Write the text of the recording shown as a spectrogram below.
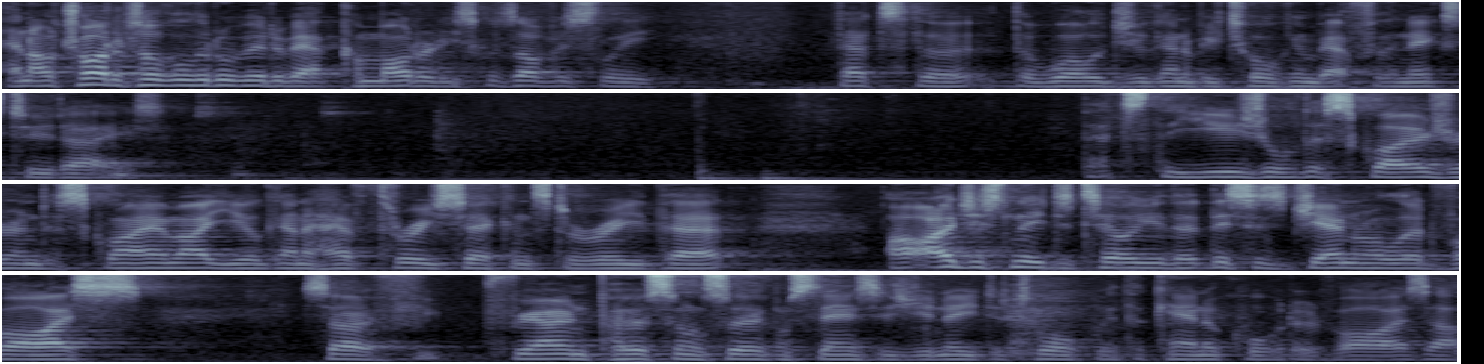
And I'll try to talk a little bit about commodities because obviously that's the, the world you're going to be talking about for the next two days. That's the usual disclosure and disclaimer. You're going to have three seconds to read that. I just need to tell you that this is general advice. So if, for your own personal circumstances, you need to talk with a Canaccord advisor.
